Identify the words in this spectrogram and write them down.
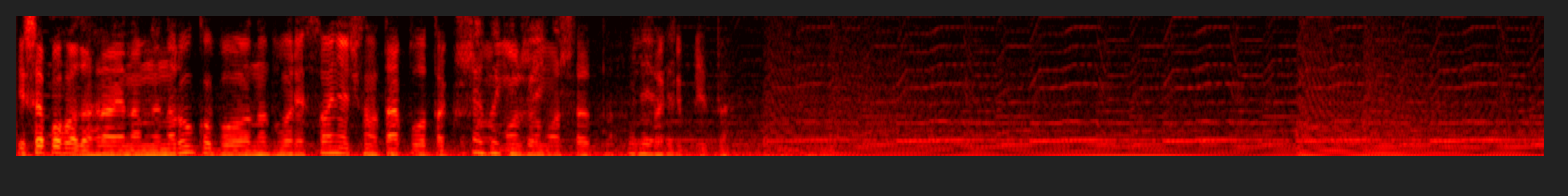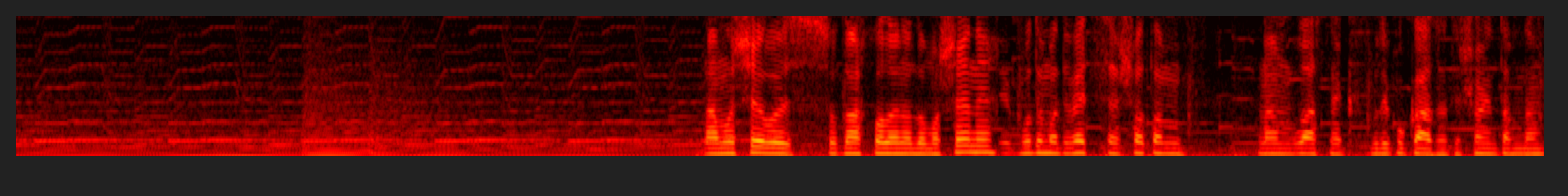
І ще погода грає нам не на руку, бо на дворі сонячно, тепло, так що закипить. можемо ще та, закипіти. Нам лишилось одна хвилина до машини. І Будемо дивитися, що там нам власник буде показувати, що він там нам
